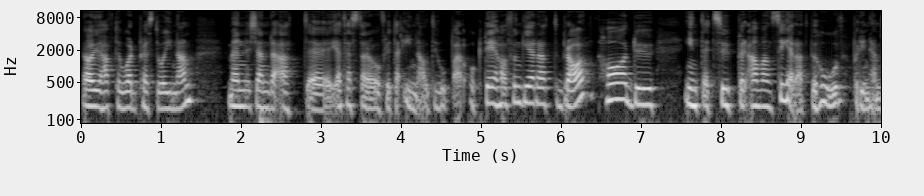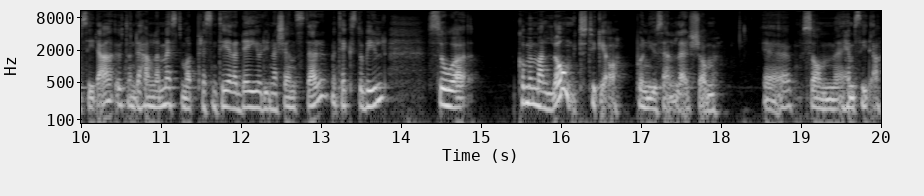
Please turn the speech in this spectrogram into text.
jag har ju haft en Wordpress då innan, men kände att eh, jag testade att flytta in alltihopa och det har fungerat bra. Har du inte ett superavancerat behov på din hemsida, utan det handlar mest om att presentera dig och dina tjänster med text och bild, så kommer man långt tycker jag på Newsendler som, eh, som hemsida.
